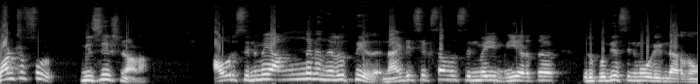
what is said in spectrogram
വണ്ടർഫുൾ മ്യൂസീഷ്യനാണ് ആ ഒരു സിനിമയെ അങ്ങനെ നിർത്തിയത്. നയന്റി സിക്സ് എന്ന സിനിമയും ഈ അടുത്ത് ഒരു പുതിയ സിനിമ കൂടി ഉണ്ടായിരുന്നു.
